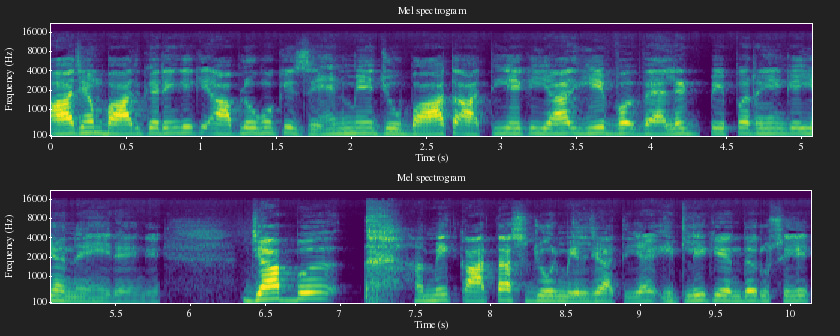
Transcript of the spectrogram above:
आज हम बात करेंगे कि आप लोगों के जहन में जो बात आती है कि यार ये वैलिड पेपर रहेंगे या नहीं रहेंगे। जब हमें काता सजोर मिल जाती है इटली के अंदर उसे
